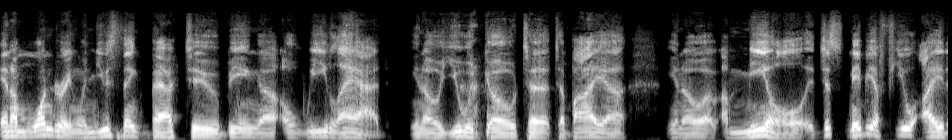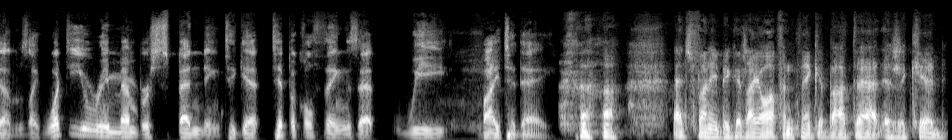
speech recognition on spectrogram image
And I'm wondering when you think back to being a, a wee lad, you know, you would go to to buy a you know a, a meal just maybe a few items like what do you remember spending to get typical things that we buy today That's funny because I often think about that as a kid.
